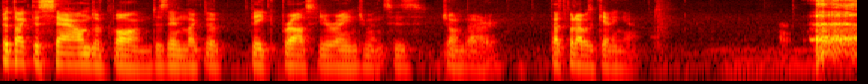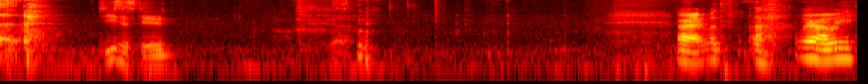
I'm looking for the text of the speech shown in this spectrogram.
But like the sound of Bond, as in like the big brassy arrangements, is John Barry. That's what I was getting at. Jesus, dude. All right, what the? F- uh, where are we?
